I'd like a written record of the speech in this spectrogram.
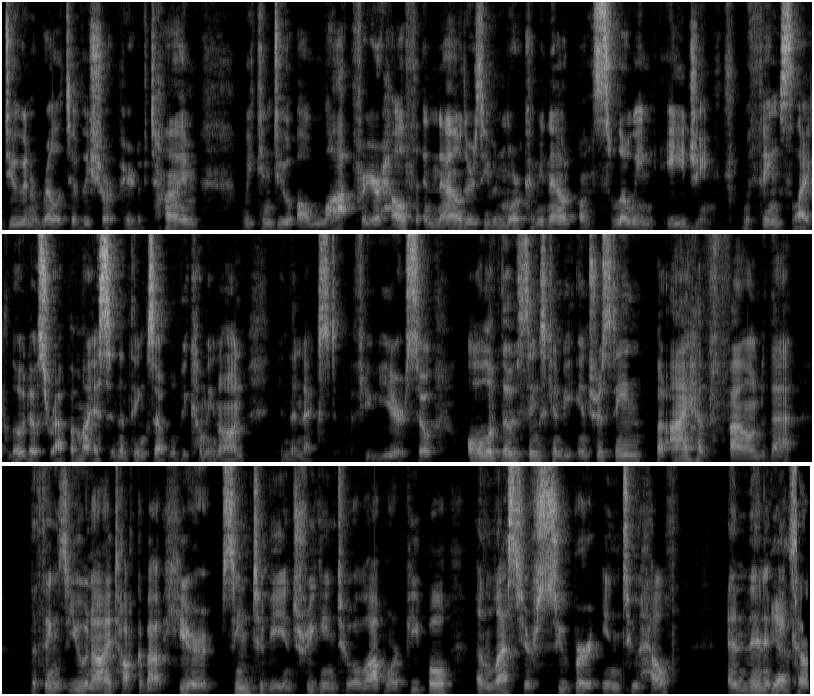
do in a relatively short period of time. We can do a lot for your health. And now there's even more coming out on slowing aging with things like low dose rapamycin and things that will be coming on in the next few years. So all of those things can be interesting, but I have found that the things you and I talk about here seem to be intriguing to a lot more people unless you're super into health. And then it yes. becomes,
